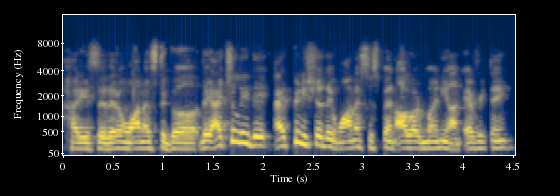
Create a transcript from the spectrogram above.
How do you say? They don't want us to go. They actually, they. I'm pretty sure they want us to spend all our money on everything.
